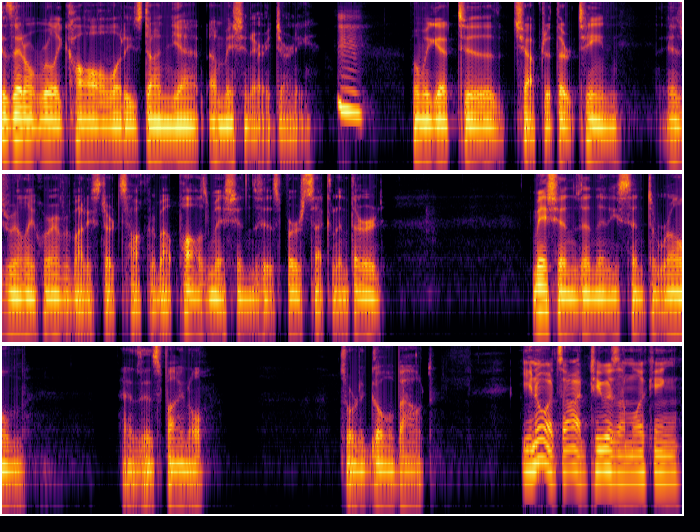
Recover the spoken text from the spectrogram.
because they don't really call what he's done yet a missionary journey. Mm. When we get to chapter 13, is really where everybody starts talking about Paul's missions, his first, second, and third missions, and then he's sent to Rome as his final sort of go about. You know what's odd too is I'm looking,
